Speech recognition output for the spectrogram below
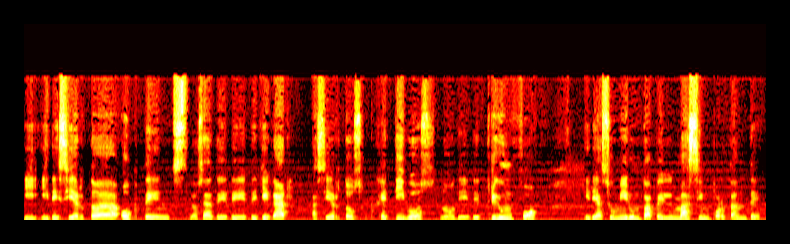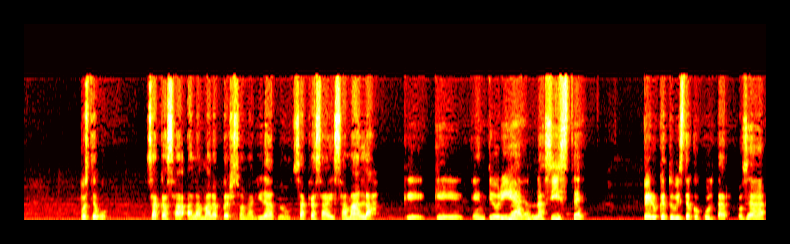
y, de cierta obtención, o sea, de, llegar a ciertos objetivos, ¿no? De, triunfo y de asumir un papel más importante, pues te sacas a, a la mala personalidad, ¿no? Sacas a esa mala, que, en teoría naciste, pero que tuviste que ocultar. O sea,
